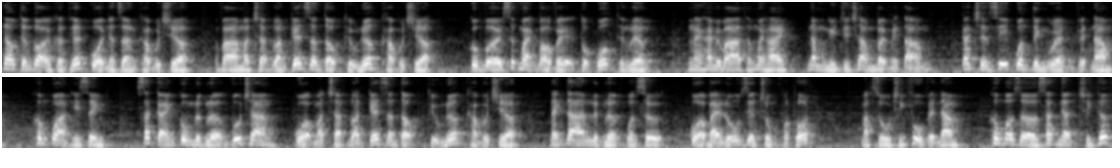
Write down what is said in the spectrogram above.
Theo tiếng gọi khẩn thiết của nhân dân Campuchia và Mặt trận đoàn kết dân tộc cứu nước Campuchia, cùng với sức mạnh bảo vệ Tổ quốc thiêng liêng, ngày 23 tháng 12 năm 1978, các chiến sĩ quân tình nguyện Việt Nam không quản hy sinh, sát cánh cùng lực lượng vũ trang của Mặt trận đoàn kết dân tộc cứu nước Campuchia đánh tan lực lượng quân sự của bài lũ diệt chủng Pol Pot. Mặc dù chính phủ Việt Nam không bao giờ xác nhận chính thức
